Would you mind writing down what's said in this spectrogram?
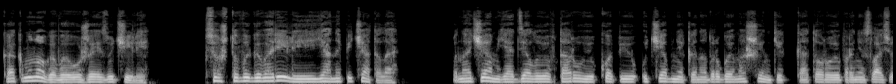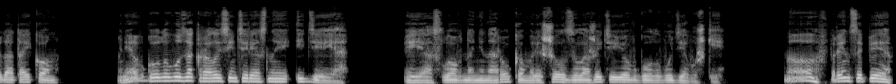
Как много вы уже изучили? Все, что вы говорили, я напечатала. По ночам я делаю вторую копию учебника на другой машинке, которую пронесла сюда тайком. Мне в голову закралась интересная идея, и я словно ненароком решил заложить ее в голову девушки. Но, в принципе,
